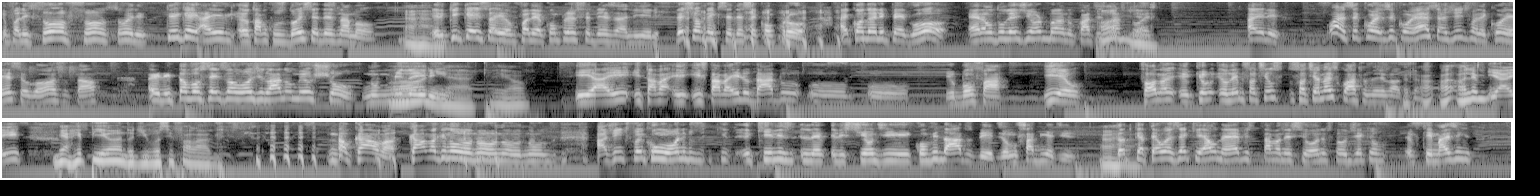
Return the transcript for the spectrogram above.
Eu falei, sou, sou, sou. Ele, que que é? Aí eu tava com os dois CDs na mão. Uhum. Ele, que que é isso aí? Eu falei, eu comprei os CDs ali. Ele, deixa eu ver que CD você comprou. aí quando ele pegou, era um do Legião Urbano, quatro Olha. estações. Aí ele, ué, você conhece, conhece a gente? Falei, conheço, eu gosto e tal. Ele, então vocês vão hoje lá no meu show, no Mineirinho. Olha, que legal. E aí e tava, e, estava ele, o Dado, o, o, e o Bonfá. E eu. Só nós, eu, eu, eu, lembro, só tinha, só tinha nós quatro no elevador. Olha, e aí. Me arrepiando de você falar. Não, calma, calma que no, no, no, no a gente foi com um ônibus que, que, eles, eles tinham de convidados deles, eu não sabia disso. Aham. Tanto que até o Ezequiel Neves estava nesse ônibus, foi o dia que eu, eu fiquei mais,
